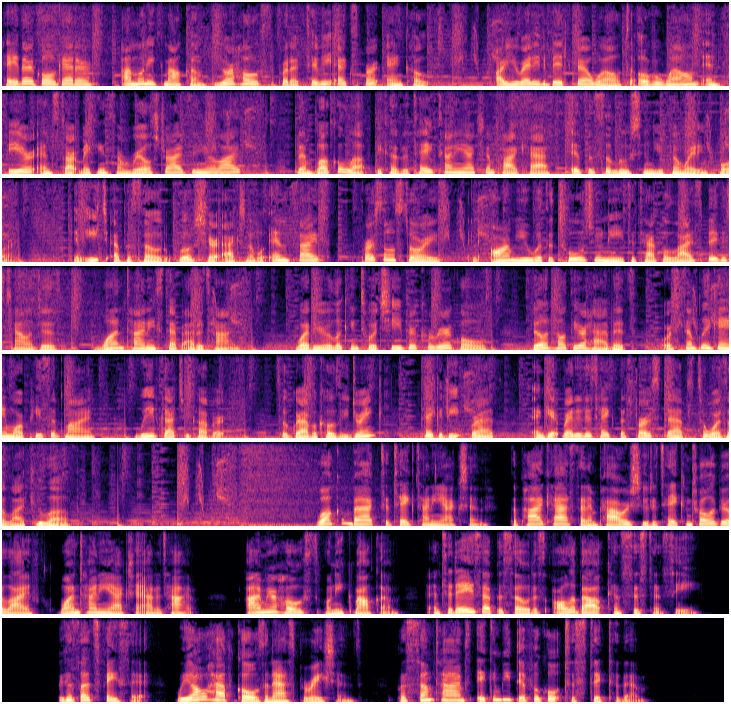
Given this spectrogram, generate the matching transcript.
Hey there, goal getter. I'm Monique Malcolm, your host, productivity expert, and coach. Are you ready to bid farewell to overwhelm and fear and start making some real strides in your life? Then buckle up because the Take Tiny Action podcast is the solution you've been waiting for. In each episode, we'll share actionable insights, personal stories, and arm you with the tools you need to tackle life's biggest challenges one tiny step at a time. Whether you're looking to achieve your career goals, build healthier habits, or simply gain more peace of mind, we've got you covered. So grab a cozy drink, take a deep breath, and get ready to take the first steps towards a life you love. Welcome back to Take Tiny Action, the podcast that empowers you to take control of your life one tiny action at a time. I'm your host, Monique Malcolm, and today's episode is all about consistency. Because let's face it, we all have goals and aspirations, but sometimes it can be difficult to stick to them.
